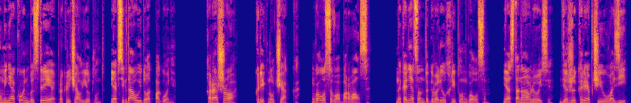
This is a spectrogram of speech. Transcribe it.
«У меня конь быстрее!» — прокричал Ютланд. «Я всегда уйду от погони!» «Хорошо!» — крикнул Чакка. Голос его оборвался. Наконец он договорил хриплым голосом. «Не останавливайся! Держи крепче и увози!»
